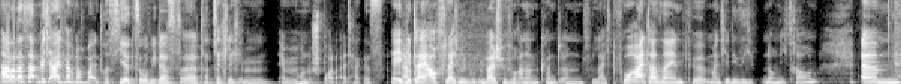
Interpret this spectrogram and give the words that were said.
Aber das hat mich einfach nochmal interessiert, so wie das äh, tatsächlich im, im Hundesportalltag ist. Ja, ihr ja. geht da ja auch vielleicht mit gutem Beispiel voran und könnt dann vielleicht Vorreiter sein für manche, die sich noch nicht trauen. Ähm,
